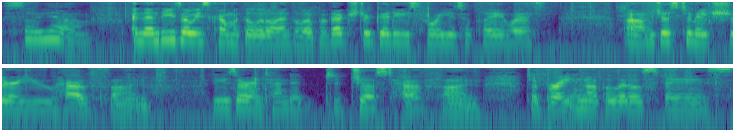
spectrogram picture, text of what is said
So yeah. And then these always come with a little envelope of extra goodies for you to play with um, just to make sure you have fun. These are intended to just have fun, to brighten up a little space.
